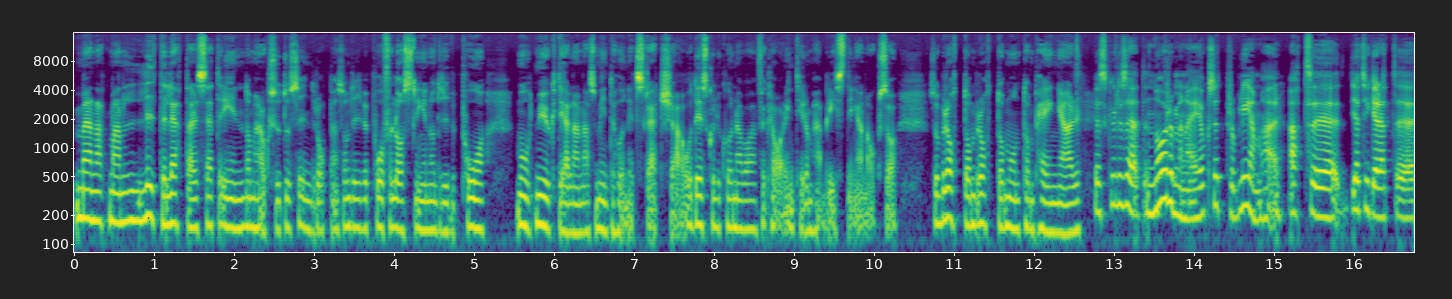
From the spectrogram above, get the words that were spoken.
Men att man lite lättare sätter in de här oxytocindroppen som driver på förlossningen och driver på mot mjukdelarna som inte hunnit stretcha. Och det skulle kunna vara en förklaring till de här bristningarna också. Så bråttom, bråttom, ont om pengar. Jag skulle säga att normerna är också ett problem här. Att, eh, jag tycker att eh,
